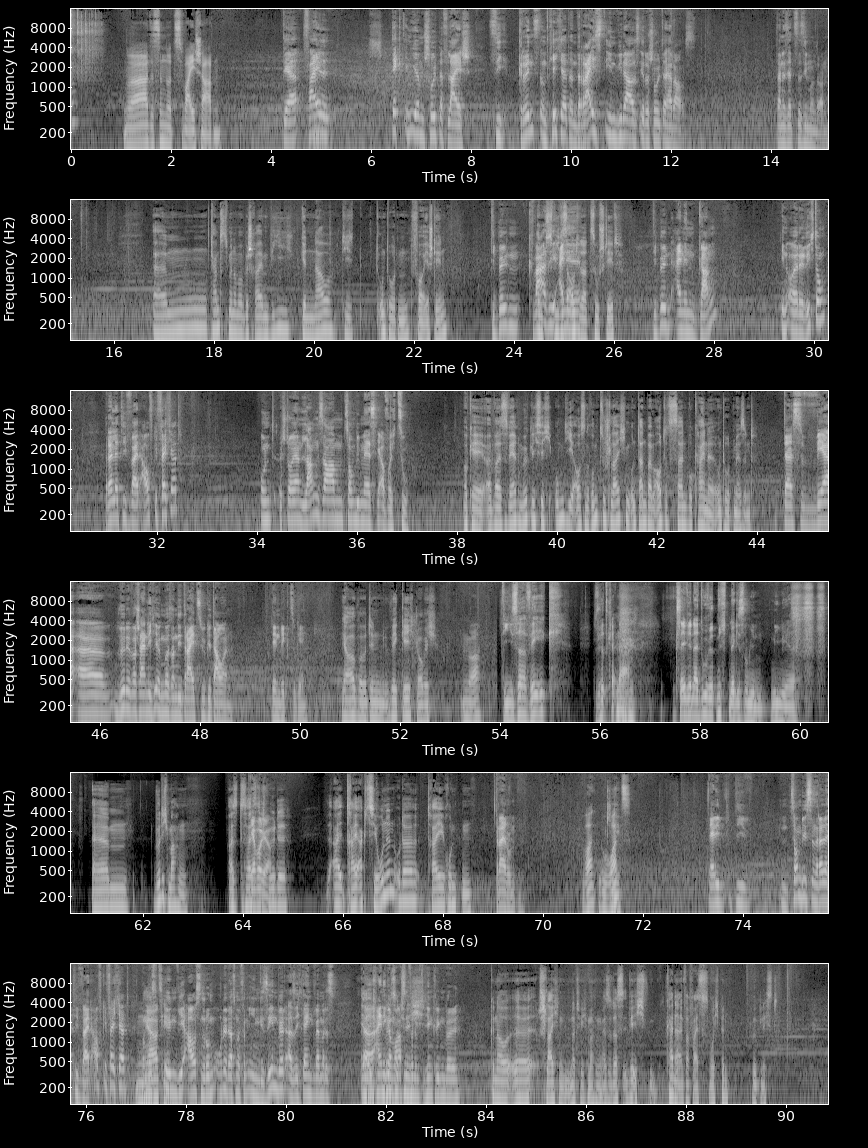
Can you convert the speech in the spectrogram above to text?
ja, das sind nur zwei Schaden. Der Pfeil steckt in ihrem Schulterfleisch. Sie grinst und kichert und reißt ihn wieder aus ihrer Schulter heraus. Dann ist jetzt der Simon dran. Ähm, kannst du mir nochmal beschreiben, wie genau die Untoten vor ihr stehen? Die bilden quasi und wie das Auto eine, dazu steht. die bilden einen Gang in eure Richtung, relativ weit aufgefächert und steuern langsam zombie-mäßig auf euch zu. Okay, aber es wäre möglich, sich um die außen rum zu schleichen und dann beim Auto zu sein, wo keine Untoten mehr sind. Das wär, äh, würde wahrscheinlich irgendwas an die drei Züge dauern, den Weg zu gehen. Ja, aber den Weg gehe ich, glaube ich. Ja. Dieser Weg wird kein. Na. Xavier Naidoo wird nicht mehr gesungen. Nie mehr. Ähm, würde ich machen. Also das heißt, Jawohl, ich ja. würde äh, drei Aktionen oder drei Runden? Drei Runden. What? Okay. What? Ja, die, die Zombies sind relativ weit aufgefächert. Man Ja, muss jetzt okay. irgendwie außenrum, ohne dass man von ihnen gesehen wird. Also ich denke, wenn man das Ja, äh, einigermaßen vernünftig hinkriegen will. Genau, äh, schleichen natürlich machen. Also dass ich keiner einfach weiß, wo ich bin. Möglichst.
